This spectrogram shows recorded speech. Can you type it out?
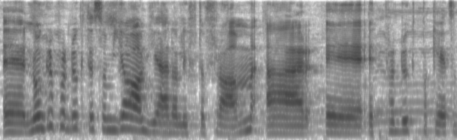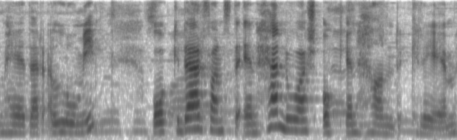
Eh, några produkter som jag gärna lyfter fram är eh, ett produktpaket som heter Lumi. Och där fanns det en handwash och en handkräm.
